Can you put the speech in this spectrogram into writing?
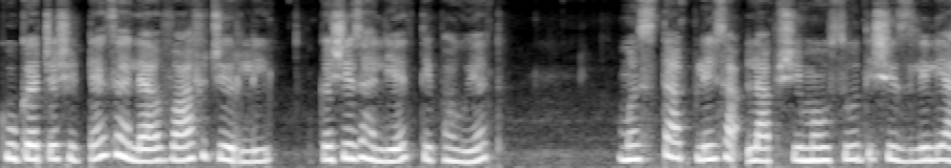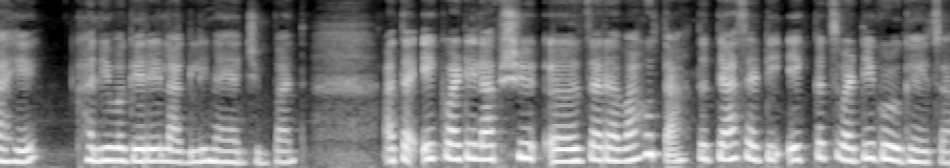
कुकरच्या शिट्ट्या झाल्या. वाफ चिरली. कशी झाली आहेत ते पाहूयात. मस्त आपली सा लापशी मौसूद शिजलेली आहे. खाली वगैरे लागली नाही अजिबात. आता एक वाटी लापशी चा रवा होता तर त्यासाठी एकच वाटी गुळ घ्यायचा.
